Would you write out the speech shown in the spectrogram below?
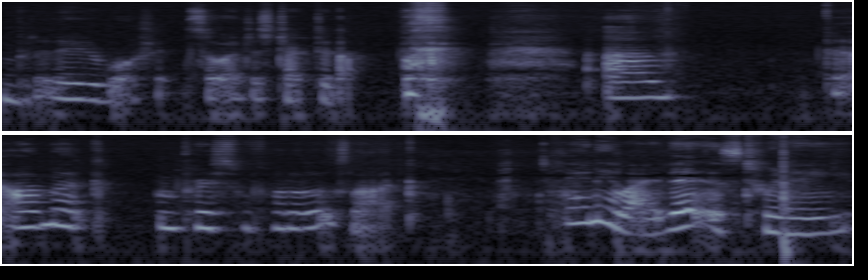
but I need to wash it, so I just chucked it up. um, but I'm like impressed with what it looks like. Anyway, that is 20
